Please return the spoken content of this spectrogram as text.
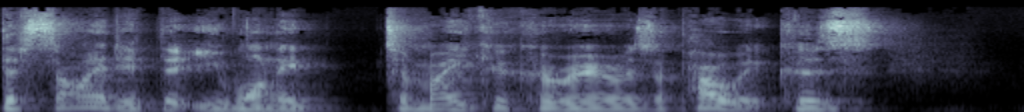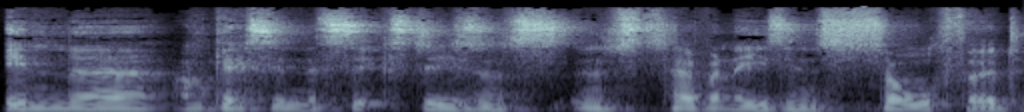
decided that you wanted to make a career as a poet because in the I'm guessing the 60s and and 70s in Salford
